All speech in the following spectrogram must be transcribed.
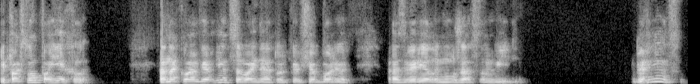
И пошло-поехало. Она к вам вернется, война, только еще более озверелом и ужасном виде. Вернется.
